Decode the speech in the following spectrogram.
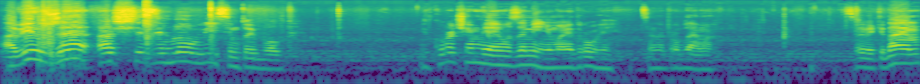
А він вже аж зігнув 8 той болт. Відкручуємо, я його заміню, маю другий. Це не проблема. Це викидаємо.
